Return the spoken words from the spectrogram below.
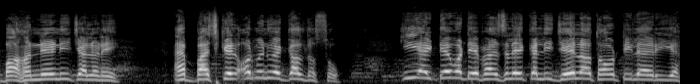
ਬਹਾਨੇ ਨਹੀਂ ਚੱਲਣੇ। ਐ ਬਚ ਕੇ ਔਰ ਮੈਨੂੰ ਇੱਕ ਗੱਲ ਦੱਸੋ। ਕੀ ਐਡੇ ਵੱਡੇ ਫੈਸਲੇ ਇਕੱਲੀ ਜੇਲ੍ਹ ਅਥਾਰਟੀ ਲੈ ਰਹੀ ਹੈ?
